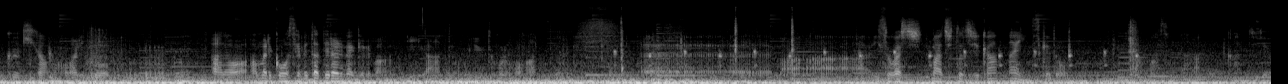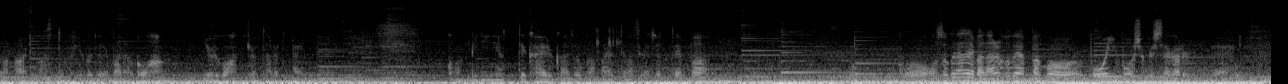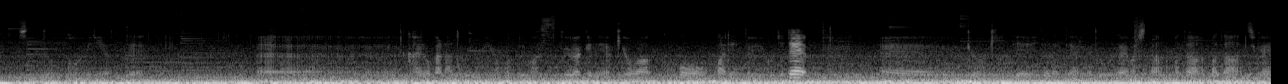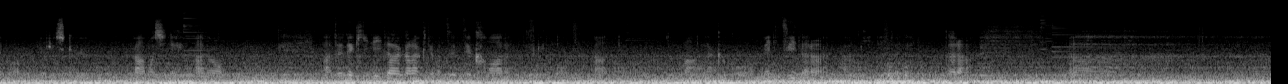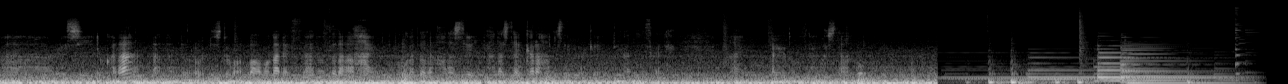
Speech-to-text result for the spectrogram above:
空気感は割とあのあんまりこう攻め立てられなければ忙しい。まあちょっと時間ないんですけどまあそんな感じではありますということでまだご飯夜ご飯今日食べてないんでコンビニに寄って帰るかどうか迷ってますがちょっとやっぱこう遅くなればなるほどやっぱこう暴飲暴食したがるんでちょっとコンビニ寄って、えー、帰ろうかなというふうに思ってます。というわけで今日はここまでということで、いただかなくても全然構わない。んで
